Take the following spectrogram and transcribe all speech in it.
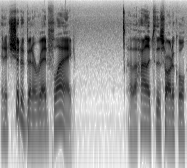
and it should have been a red flag. Uh, the highlights of this article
